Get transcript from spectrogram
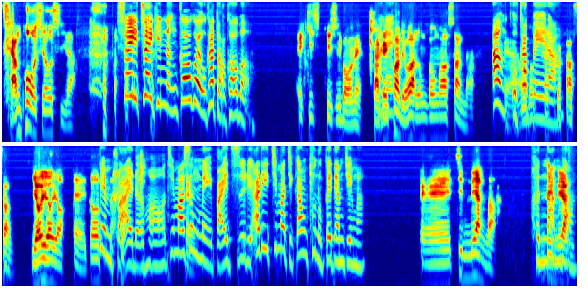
强迫休息啊。所以最近两个月有较大颗无？哎、欸，其实其实无呢，大家看到我拢讲我瘦啦。啊，有较白啦。有有有，哎、欸，都变 白了吼，即马算美白之旅。欸、啊，你即马一工困有八点钟吗？诶、欸，尽量啦。很难吧？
